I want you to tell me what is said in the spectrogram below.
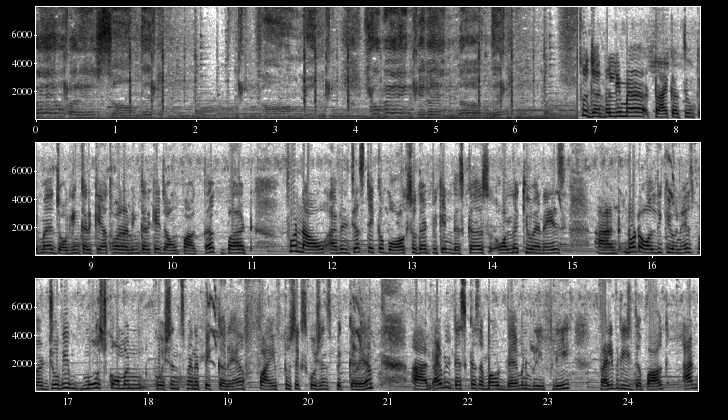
been wanting something from you. You've been giving nothing. So generally मैं ट्राई करती हूँ कि मैं जॉगिंग करके या थोड़ा रनिंग करके जाऊँ पार्क तक but for now I will just take a walk so that we can discuss all the Q N As and not all the Q N As but जो भी मोस्ट कॉमन क्वेश्चन मैंने पिक करे हैं five two six question pick करे हैं and I will discuss about them and briefly well we reach the park and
